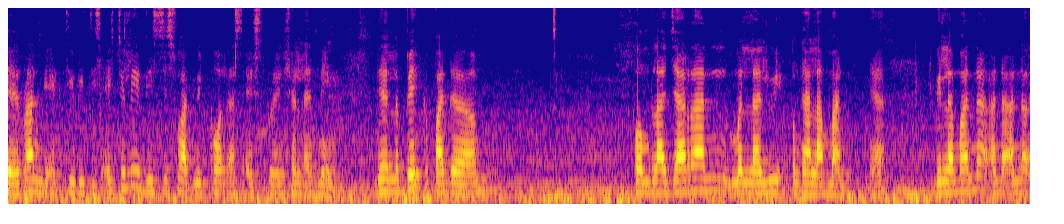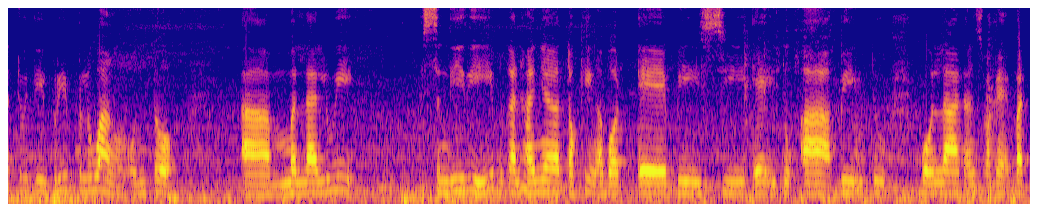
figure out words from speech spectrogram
they run the activities. Actually, this is what we call as experiential learning. Dia lebih kepada pembelajaran melalui pengalaman ya. Bila mana anak-anak tu diberi peluang untuk uh, melalui sendiri bukan hanya talking about A B C A itu A B itu bola dan sebagainya. But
